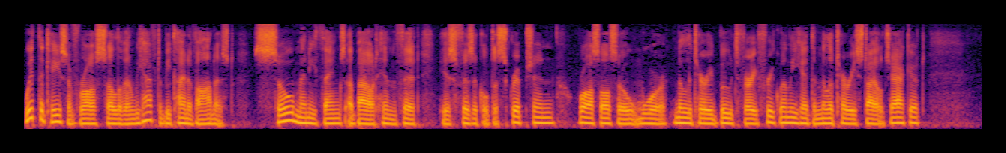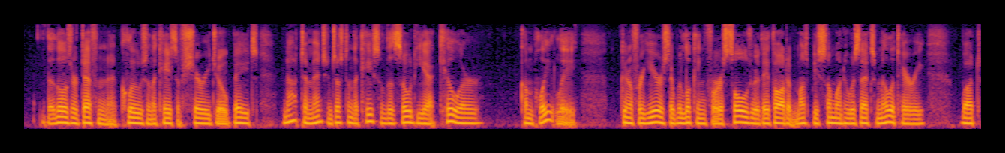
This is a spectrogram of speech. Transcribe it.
With the case of Ross Sullivan, we have to be kind of honest. So many things about him fit his physical description. Ross also wore military boots very frequently. He had the military style jacket. Those are definite clues in the case of Cheri Jo Bates, not to mention just in the case of the Zodiac Killer completely. You know, for years they were looking for a soldier. They thought it must be someone who was ex military, but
